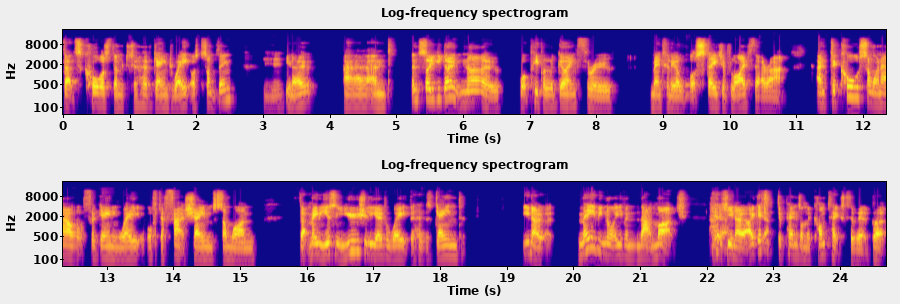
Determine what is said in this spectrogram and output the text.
that's caused them to have gained weight or something. Mm-hmm. You know, uh, and and so you don't know what people are going through mentally or what stage of life they're at. And to call someone out for gaining weight or to fat shame someone that maybe isn't usually overweight that has gained, you know, maybe not even that much. Yeah. you know, I guess yeah. it depends on the context of it, but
